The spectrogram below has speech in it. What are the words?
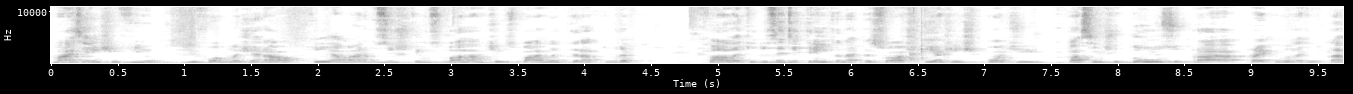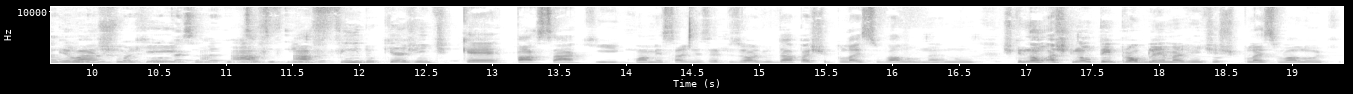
Mas a gente viu, de forma geral, que a maioria dos estudos, barra artigos, barra literatura, fala de 230, né, pessoal? Acho que a gente pode, paciente idoso para hipogonadismo tardio, Eu acho pode que colocar essa meta de 230. A, a fim do que a gente quer passar aqui com a mensagem nesse episódio, dá para estipular esse valor, né? Não, acho, que não, acho que não tem problema a gente estipular esse valor aqui.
